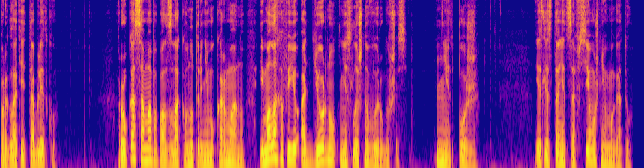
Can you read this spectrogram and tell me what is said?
Проглотить таблетку. Рука сама поползла к внутреннему карману, и Малахов ее отдернул, неслышно выругавшись. Нет, позже. Если станет совсем уж не в моготу.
